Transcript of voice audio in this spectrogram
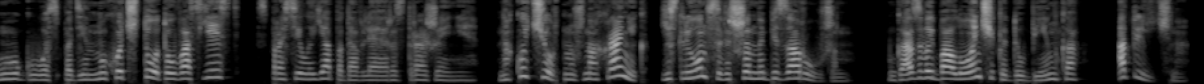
О, Господи, ну хоть что-то у вас есть? Спросила я, подавляя раздражение. На кой черт нужен охранник, если он совершенно безоружен? Газовый баллончик и дубинка. Отлично.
